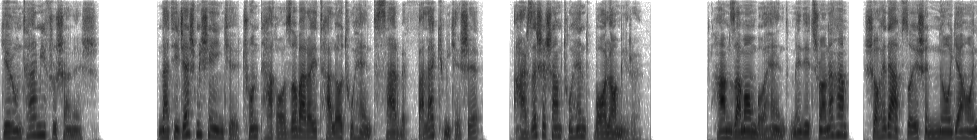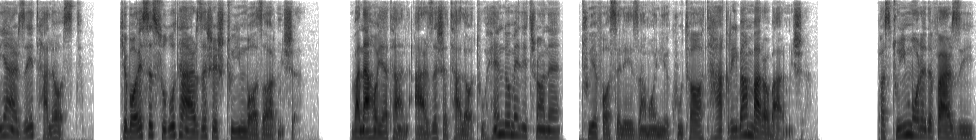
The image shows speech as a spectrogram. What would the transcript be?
گرونتر میفروشنش. نتیجهش میشه اینکه چون تقاضا برای طلا تو هند سر به فلک می‌کشه ارزشش هم تو هند بالا میره. همزمان با هند مدیترانه هم شاهد افزایش ناگهانی عرضه طلاست که باعث سقوط ارزشش تو این بازار میشه. و نهایتا ارزش طلا تو هند و مدیترانه توی فاصله زمانی کوتاه تقریبا برابر میشه. پس تو این مورد فرضی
